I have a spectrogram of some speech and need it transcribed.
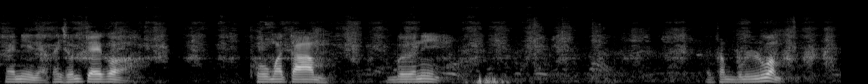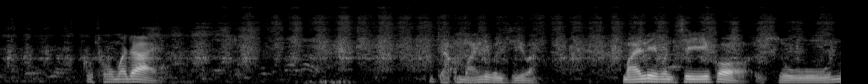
แค่นี้เนี่ยใครสนใจก็โทรมาตามเบอร์นี่ทำบุญร่วมก็โทรมาได้ จะเอาหมายเลขบัญชีวะหมายเลขบัญชีก็ศูนย์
